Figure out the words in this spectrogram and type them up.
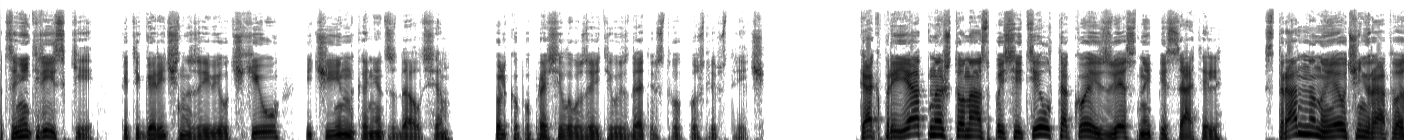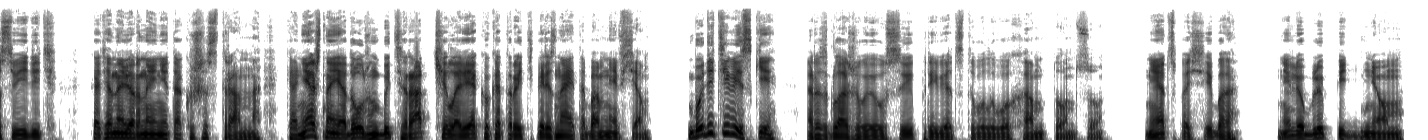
оценить риски», — категорично заявил Чхиу, и Чин наконец сдался. Только попросил его зайти в издательство после встречи. Как приятно, что нас посетил такой известный писатель. Странно, но я очень рад вас видеть. Хотя, наверное, не так уж и странно. Конечно, я должен быть рад человеку, который теперь знает обо мне всем. Будете виски?» Разглаживая усы, приветствовал его хам Тонцу. «Нет, спасибо. Не люблю пить днем».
